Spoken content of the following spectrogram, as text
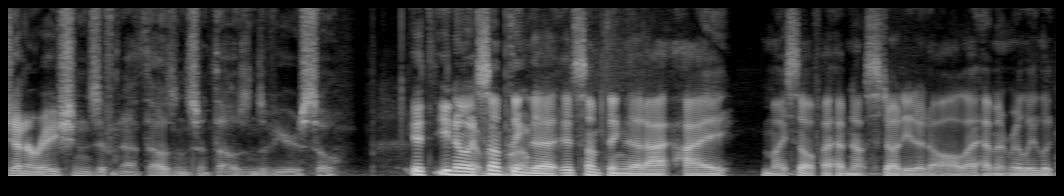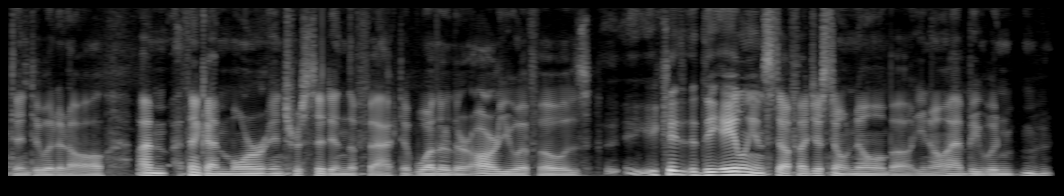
generations, if not thousands and thousands of years. So It you know it's something that it's something that I, I myself, I have not studied it all. I haven't really looked into it at all. I'm, I think I'm more interested in the fact of whether there are UFOs. Because The alien stuff, I just don't know about. You know, Happy when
